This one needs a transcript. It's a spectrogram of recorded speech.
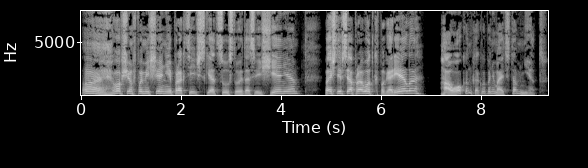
Ой, в общем, в помещении практически отсутствует освещение, почти вся проводка погорела, а окон, как вы понимаете, там нет.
